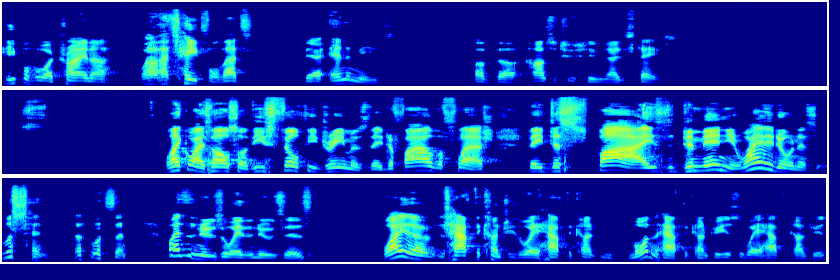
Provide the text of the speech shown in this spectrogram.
people who are trying to, well, that's hateful, that's, they're enemies of the Constitution of the United States. Likewise, also, these filthy dreamers, they defile the flesh, they despise the dominion. Why are they doing this? Listen, listen. Why is the news the way the news is? Why is half the country the way half the country, more than half the country is the way half the country is?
